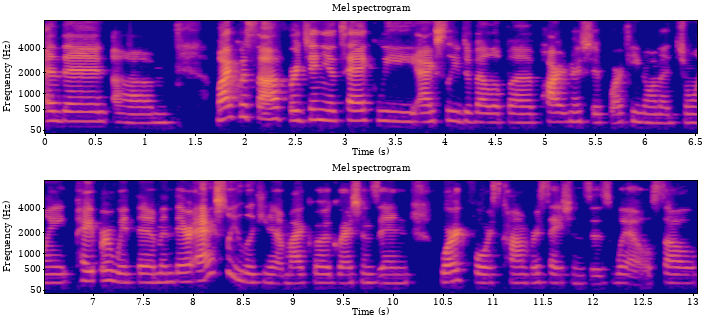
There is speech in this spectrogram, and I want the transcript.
And then um, Microsoft, Virginia Tech, we actually develop a partnership working on a joint paper with them, and they're actually looking at microaggressions in workforce conversations as well. So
